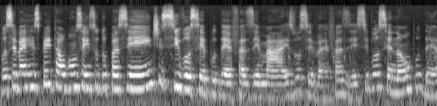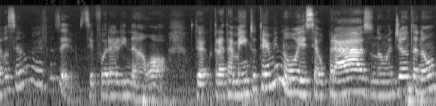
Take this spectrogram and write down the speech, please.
você vai respeitar o bom senso do paciente. Se você puder fazer mais, você vai fazer. Se você não puder, você não vai fazer. Se for ali, não, ó, o tratamento terminou, esse é o prazo, não adianta, não,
